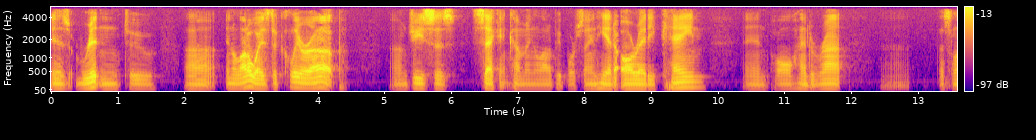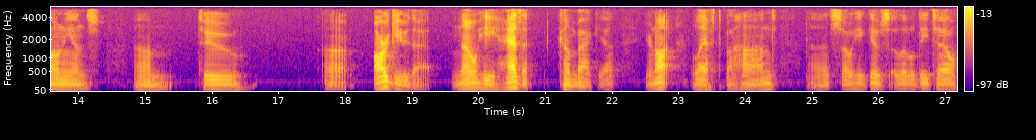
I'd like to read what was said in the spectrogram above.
is written to, uh, in a lot of ways, to clear up um, Jesus' second coming. A lot of people are saying he had already came, and Paul had to write uh, Thessalonians um, to uh, argue that. No, he hasn't come back yet. You're not left behind. Uh, so he gives a little detail.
